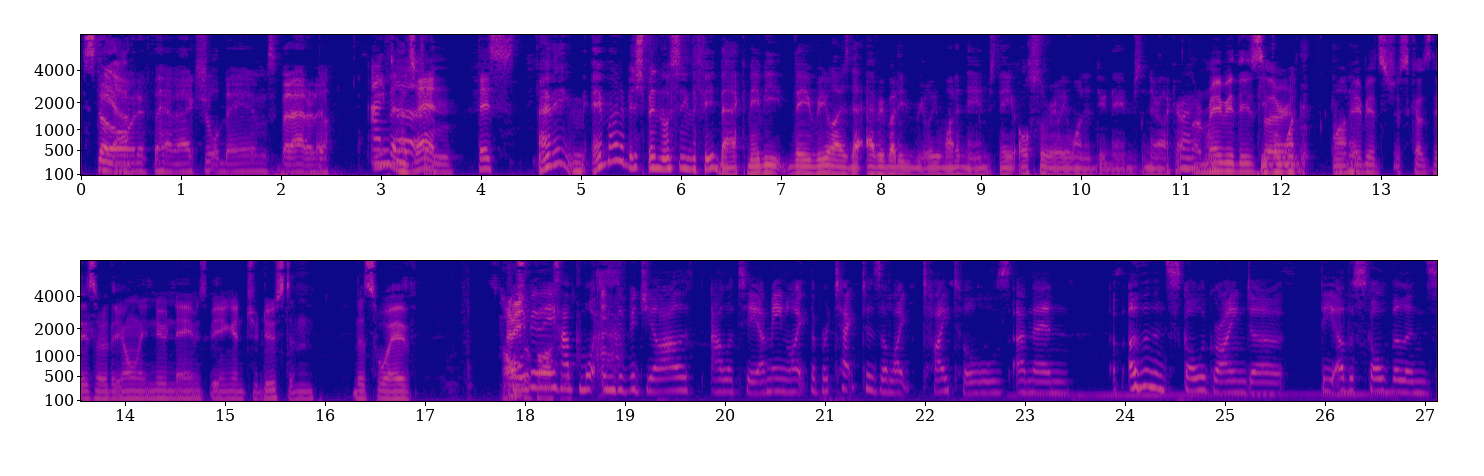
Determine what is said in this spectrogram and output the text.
stone Yeah. if they have actual names. But I don't know. and, Even uh, then, this I think it might have just been listening to feedback. Maybe they realized that everybody really wanted names. They also really want to do names, and they're like, all right. Or well, maybe these are. want, want it. Maybe it's just because these are the only new names being introduced in this wave. Also Maybe they have more individuality. I mean, like the protectors are like titles, and then other than Skull Grinder, the other Skull villains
